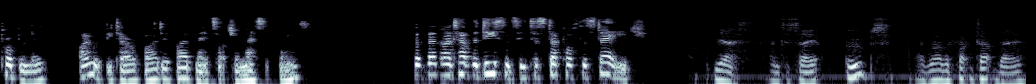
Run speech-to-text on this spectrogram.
Probably. I would be terrified if I'd made such a mess of things. But then I'd have the decency to step off the stage. Yes, and to say, oops, I've rather fucked up there.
